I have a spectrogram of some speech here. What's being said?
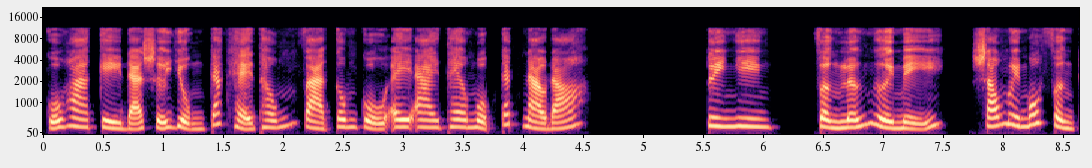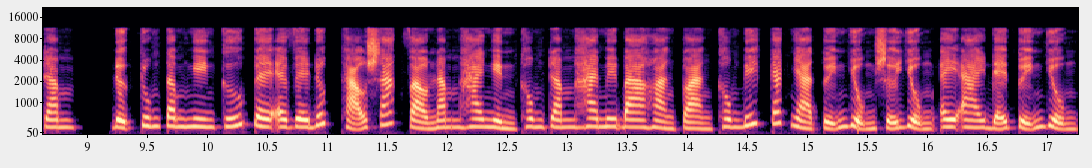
của Hoa Kỳ đã sử dụng các hệ thống và công cụ AI theo một cách nào đó. Tuy nhiên, phần lớn người Mỹ, 61%, được Trung tâm Nghiên cứu PEV Đức khảo sát vào năm 2023 hoàn toàn không biết các nhà tuyển dụng sử dụng AI để tuyển dụng.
